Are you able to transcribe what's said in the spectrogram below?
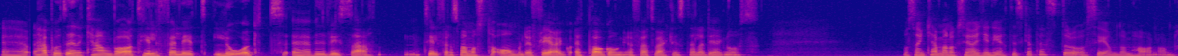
Eh, det här proteinet kan vara tillfälligt lågt eh, vid vissa tillfällen, så man måste ta om det flera, ett par gånger för att verkligen ställa diagnos. Och sen kan man också göra genetiska tester och se om de har någon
